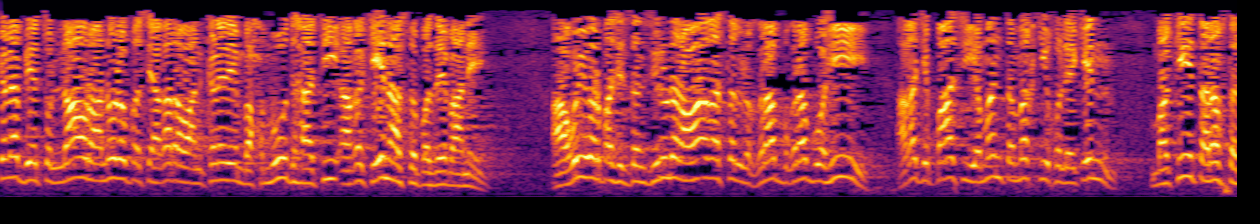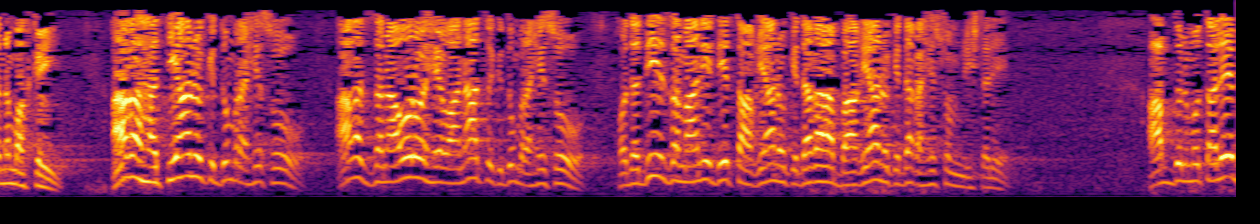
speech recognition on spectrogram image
کله بیت الله او رانولو پسې هغه روان کړي محمود هاتی هغه کې ناستو په زیبانه هغه ور پاسې زنجیرونه راغستل غرب غرب وهي هغه چې پاس یمن ته مخ کی خو لیکن مکی طرف ته نه مخ کی هغه هتیانو کې دومره حصو هغه زناور او حیواناتو کې دومره حصو خود دې زمانه دې تاغیانو کې دغه باغیانو کې دغه حصم نشته عبد المطلب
